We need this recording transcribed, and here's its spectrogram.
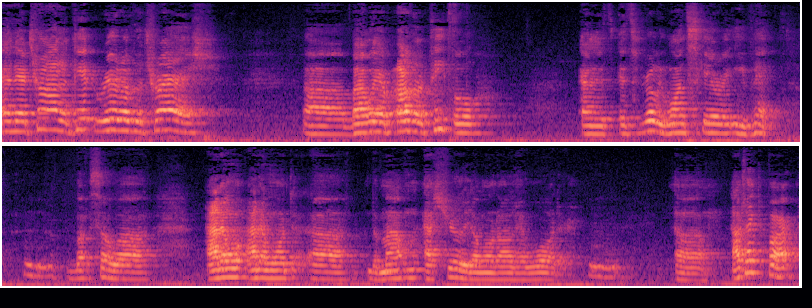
and they're trying to get rid of the trash uh, by way of other people, and it's, it's really one scary event. Mhm. But so uh, I don't I don't want the, uh, the mountain. I surely don't want all that water. Mhm. Uh, I'll take the park.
